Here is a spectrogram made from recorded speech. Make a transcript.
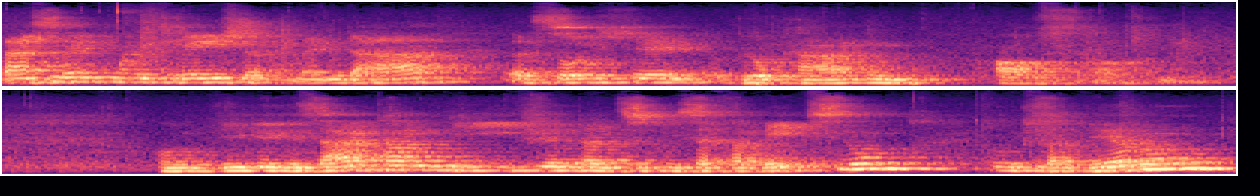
das nennt man Pleasure, wenn da äh, solche Blockaden auftauchen. Und wie wir gesagt haben, die führen dann zu dieser Verwechslung und Verwirrung,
